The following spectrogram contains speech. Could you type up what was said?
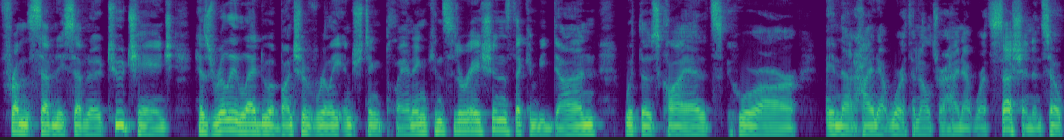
from the 7702 change has really led to a bunch of really interesting planning considerations that can be done with those clients who are in that high net worth and ultra high net worth session. And so,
